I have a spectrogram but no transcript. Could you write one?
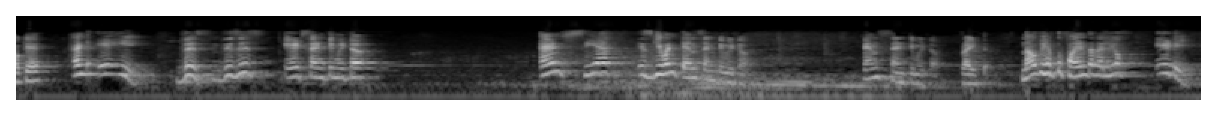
okay and AE this this is 8 centimeter and CF is given 10 centimeter. 10 centimeter. Right. Now we have to find the value of AD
